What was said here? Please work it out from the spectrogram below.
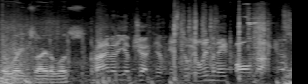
On the right side of us. Primary objective is to eliminate all targets.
